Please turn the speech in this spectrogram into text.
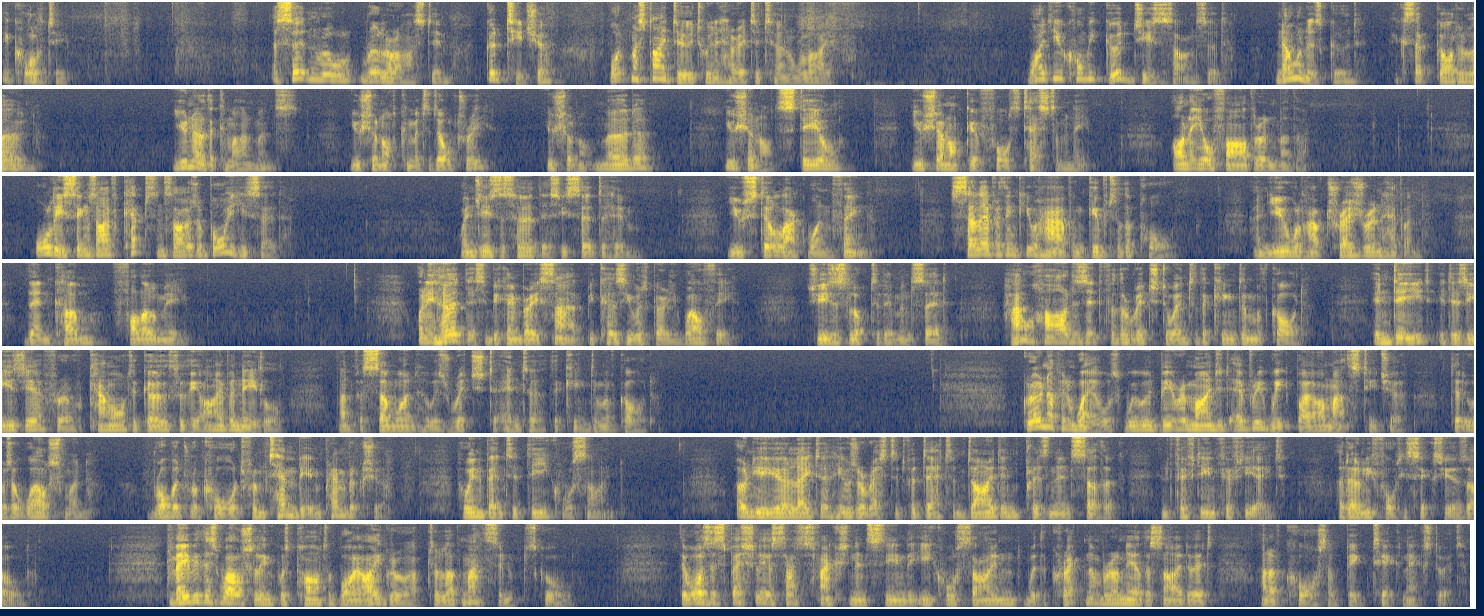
Equality. A certain ruler asked him, Good teacher, what must I do to inherit eternal life? Why do you call me good? Jesus answered. No one is good except God alone. You know the commandments. You shall not commit adultery. You shall not murder. You shall not steal. You shall not give false testimony. Honour your father and mother. All these things I've kept since I was a boy, he said. When Jesus heard this, he said to him, You still lack one thing. Sell everything you have and give to the poor, and you will have treasure in heaven. Then come, follow me. When he heard this, he became very sad because he was very wealthy. Jesus looked at him and said, How hard is it for the rich to enter the kingdom of God? Indeed, it is easier for a camel to go through the eye of a needle than for someone who is rich to enter the kingdom of God. Grown up in Wales, we would be reminded every week by our maths teacher that it was a Welshman, Robert Recorde from Tenby in Pembrokeshire, who invented the equal sign. Only a year later, he was arrested for debt and died in prison in Southwark in 1558 at only 46 years old. Maybe this Welsh link was part of why I grew up to love maths in school. There was especially a satisfaction in seeing the equal sign with the correct number on the other side of it and of course a big tick next to it.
